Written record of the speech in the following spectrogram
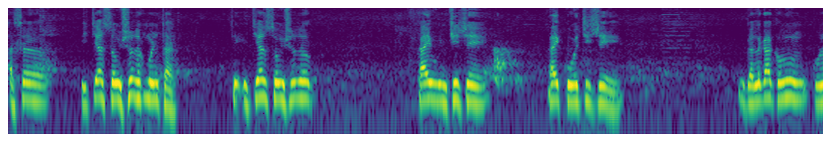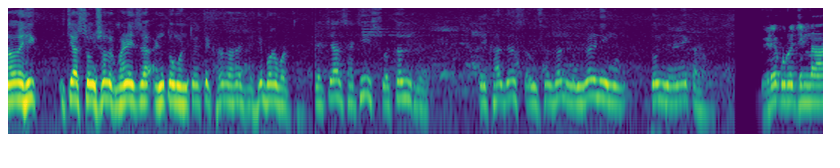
असं इतिहास संशोधक म्हणतात. ते इतिहास संशोधक काय उंचीचे काय कुवतीचे गलगा करून कोणालाही इतिहास संशोधक म्हणायचं आणि तो म्हणतोय ते खरं झालं हे बरोबर त्याच्यासाठी स्वतंत्र एखादं संशोधन मंडळ नेमून तो निर्णय करावा. भिडे गुरुजींना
